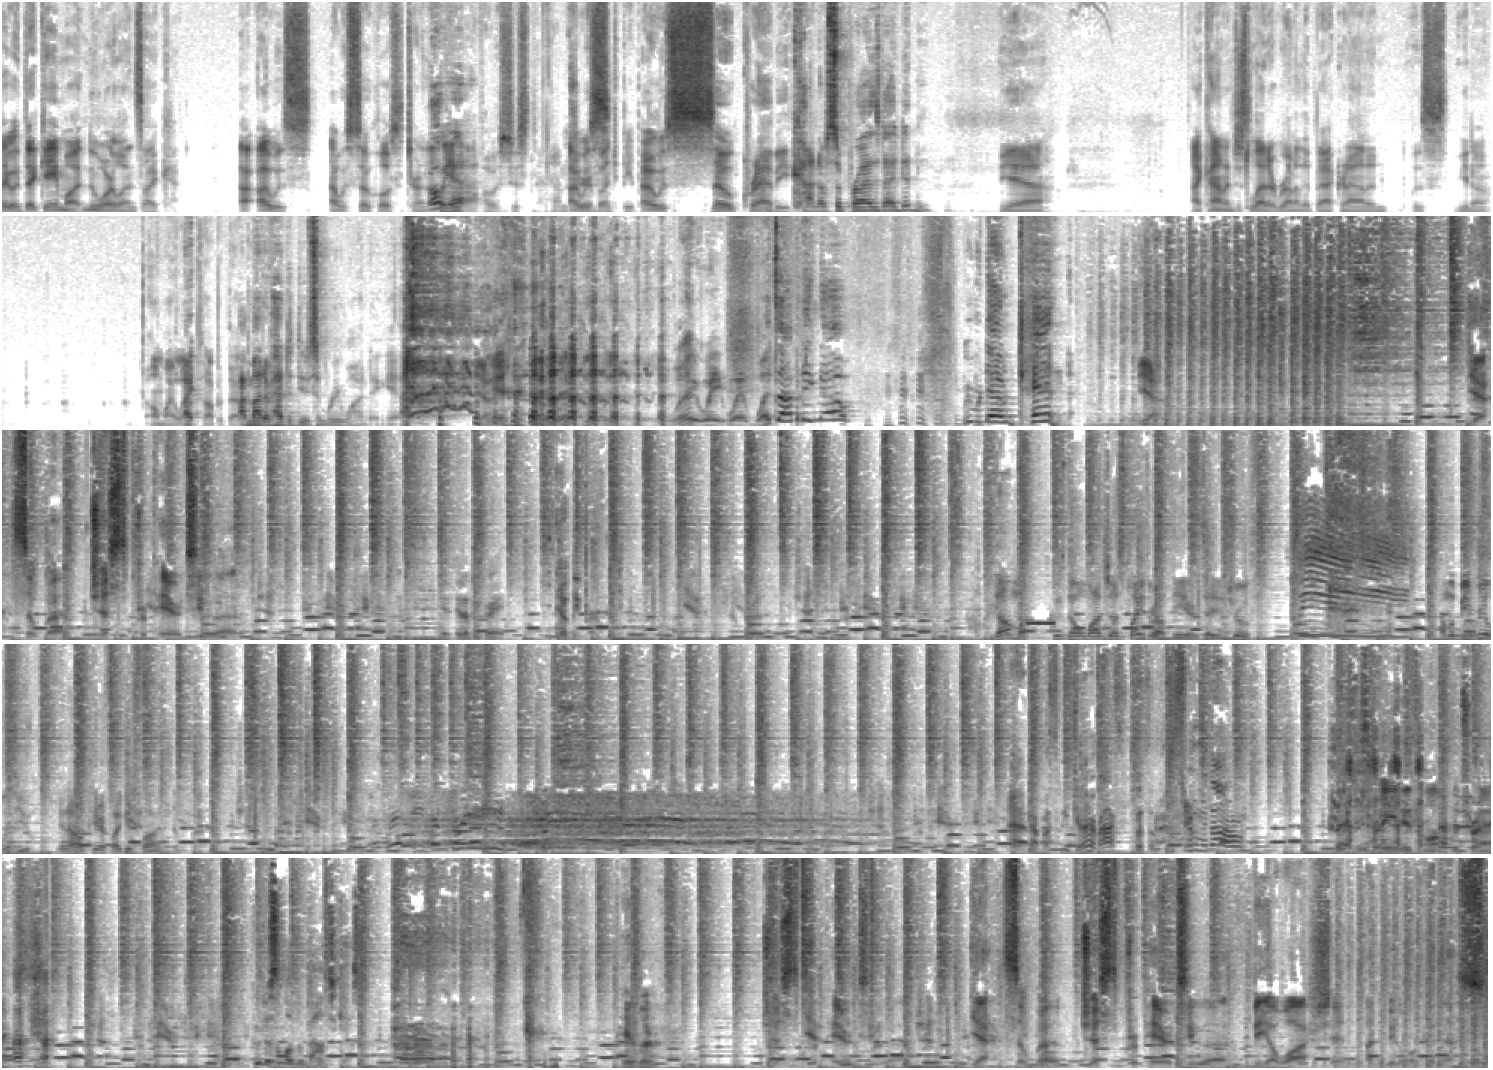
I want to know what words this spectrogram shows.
tell you what, that game at New Orleans, like, I, I was I was so close to turning oh, that Oh, yeah. off. I was just, I'm I sure a was, bunch of people I did. was so crabby. Kind of surprised I didn't. Yeah. I kind of just let it run in the background and was, you know, on my laptop at that. I might have had to do some rewinding. Yeah. Yeah. what? wait, wait, wait. What's happening now? we were down ten. yeah. Yeah, so uh, just prepare to. Uh, It, it'll be great. it'll be perfect. Y'all motherfuckers don't watch us play throughout the year, to tell you the truth. I'm gonna be real with you, and I don't care if I get fined. That must be Jervis with a string down. That train is off the track. Who doesn't love the bouncy castle? Hitler. Just prepare to. Uh, yeah, so uh, just prepare to uh, be awash in unbeatable goodness.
